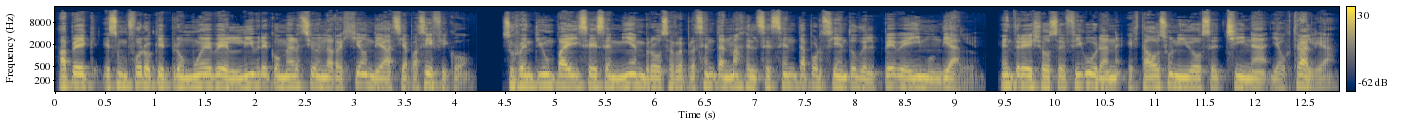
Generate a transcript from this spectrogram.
APEC es un foro que promueve el libre comercio en la región de Asia-Pacífico. Sus 21 países miembros representan más del 60% del PBI mundial. Entre ellos figuran Estados Unidos, China y Australia.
